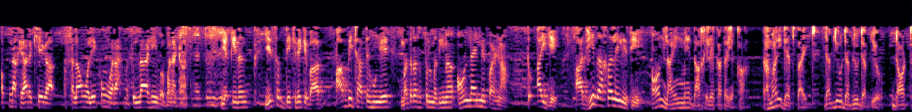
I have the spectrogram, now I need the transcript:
اپنا خیال رکھیے گا۔ السلام علیکم ورحمۃ اللہ وبرکاتہ۔ یقیناً یہ سب دیکھنے کے بعد آپ بھی چاہتے ہوں گے مدرسۃ المدینہ آن لائن میں پڑھنا۔ تو آئیے، آج ہی داخلہ لے لیجیے۔ آن لائن میں داخلے کا طریقہ۔ ہماری website W W W dot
